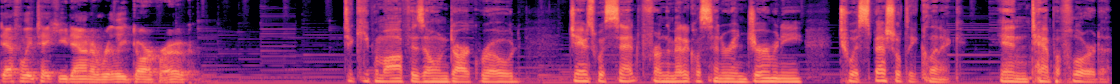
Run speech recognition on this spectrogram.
definitely take you down a really dark road. To keep him off his own dark road, James was sent from the medical center in Germany to a specialty clinic in Tampa, Florida.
